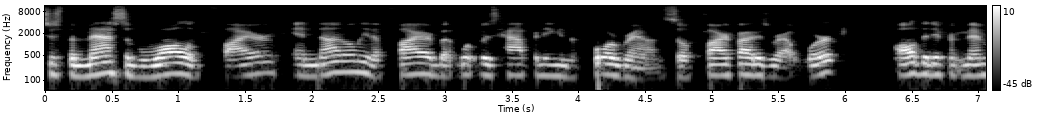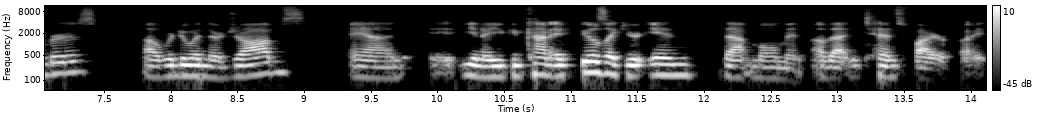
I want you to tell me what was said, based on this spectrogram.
just the massive wall of fire, and not only the fire, but what was happening in the foreground. So firefighters were at work, all the different members uh, were doing their jobs, and it, you know you could kind of it feels like you're in that moment of that intense firefight,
